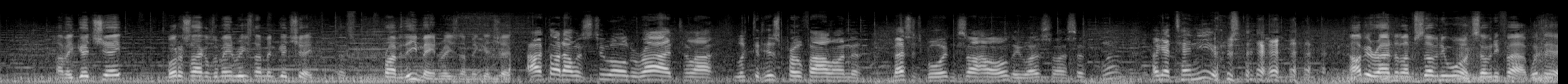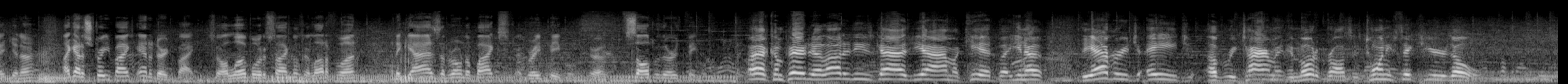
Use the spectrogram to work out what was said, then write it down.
I'm in good shape. Motorcycles are the main reason I'm in good shape. That's probably the main reason I'm in good shape. I thought I was too old to ride until I looked at his profile on the message board and saw how old he was. So I said, well, I got 10 years. I'll be riding till I'm 71, 75. What the heck, you know? I got a street bike and a dirt bike. So I love motorcycles. They're a lot of fun. And the guys that are on the bikes are great people. They're salt of the earth people. Well, compared to a lot of these guys, yeah, I'm a kid, but you know, the average age of retirement in motocross is 26 years old.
